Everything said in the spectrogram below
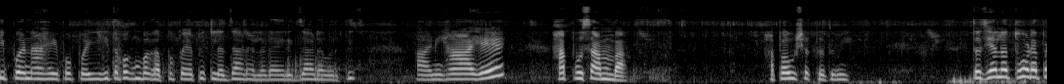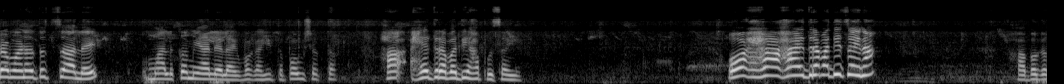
ही पण आहे पपई. इथं पण बघा पपया पिकल्यात झाडाला डायरेक्ट झाडावरतीच. आणि हा आहे हापूस आंबा. हा पाहू शकता तुम्ही. तर ह्याला थोड्या प्रमाणातच चालय. माल कमी आलेला आहे बघा इथं पाहू शकता. हा, हैदराबादी हापूस आहे. ओ, हा हा, हैदराबादीच आहे ना? हा, बघा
